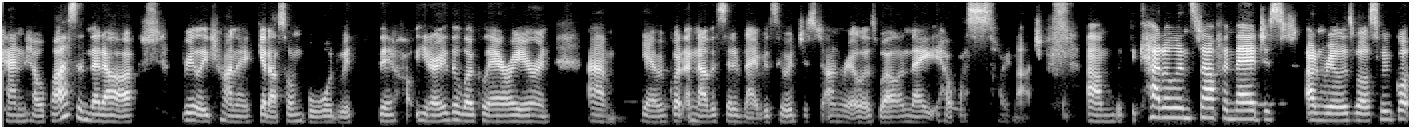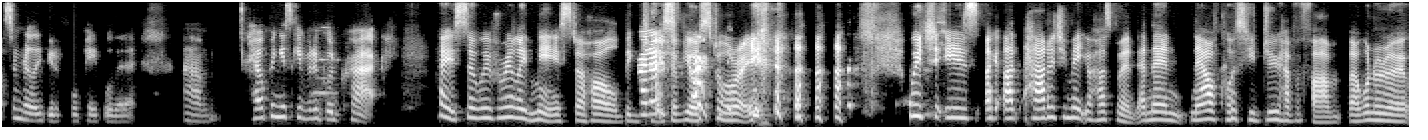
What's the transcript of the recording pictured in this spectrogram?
can help us and that are really trying to get us on board with the you know the local area and um, yeah we've got another set of neighbors who are just unreal as well and they help us so much um, with the cattle and stuff and they're just unreal as well. So we've got some really beautiful people that are um, helping us give it a good crack Hey, so we've really missed a whole big chunk of your story, which is uh, how did you meet your husband? And then now, of course, you do have a farm. I want to know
